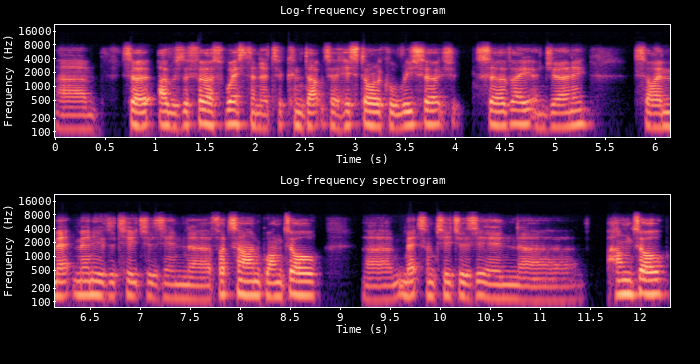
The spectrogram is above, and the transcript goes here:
Um, so I was the first Westerner to conduct a historical research survey and journey. So I met many of the teachers in uh, Guangzhou, uh, met some teachers in uh, Hangzhou,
